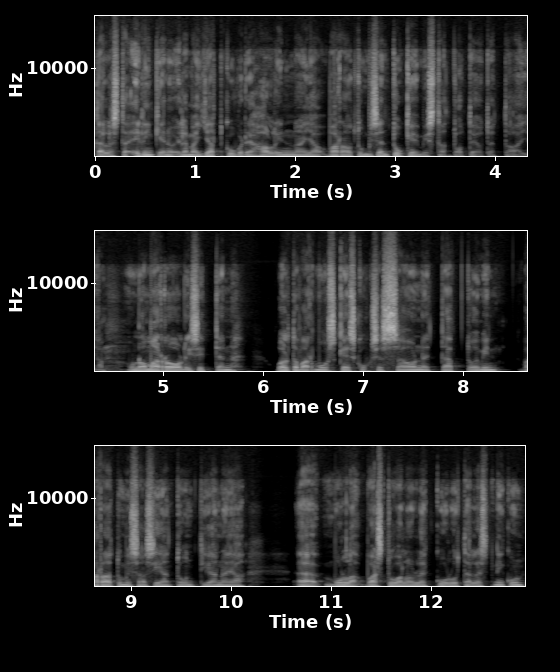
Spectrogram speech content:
tällaista elinkeinoelämän jatkuvuuden hallinnan ja varautumisen tukemista toteutetaan. Ja mun oma rooli sitten huoltovarmuuskeskuksessa on, että toimin varautumisasiantuntijana ja mulla vastuualueelle kuuluu tällaiset niin kuin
